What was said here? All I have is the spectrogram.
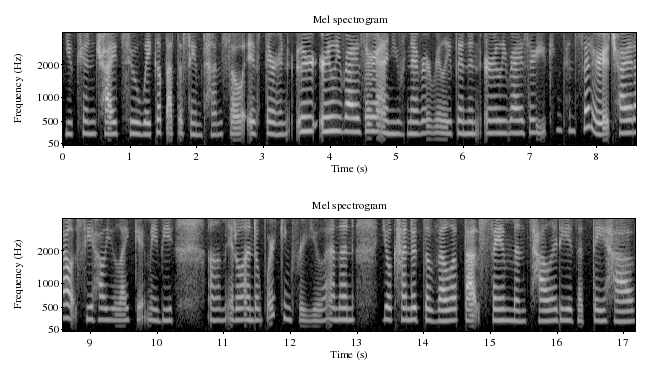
You can try to wake up at the same time. So if they're an er- early riser and you've never really been an early riser you can consider it. Try it out. See how you like it. Maybe um, it'll end up working for you. And then you'll kind of develop that same mentality that they have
